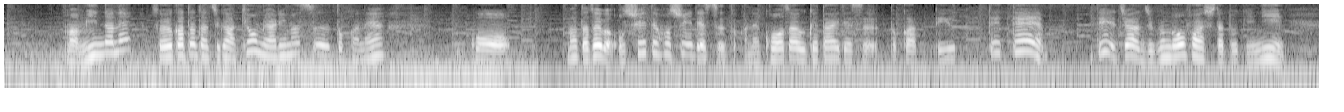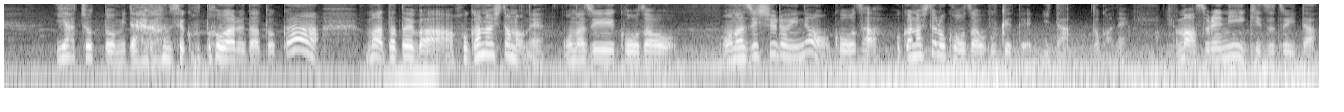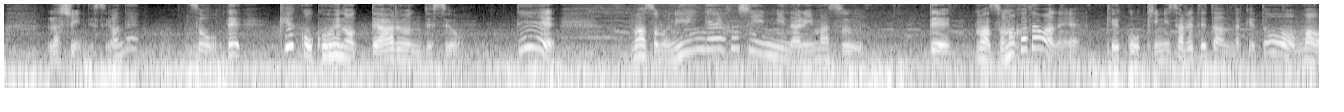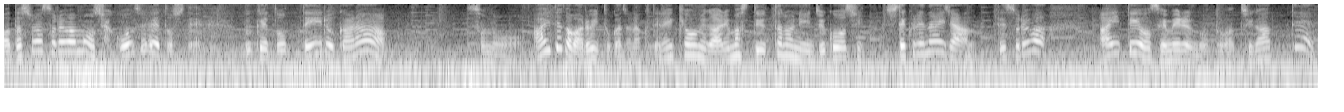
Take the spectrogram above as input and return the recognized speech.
まあみんなねそういう方たちが興味ありますとかねこうまあ例えば教えてほしいですとかね講座受けたいですとかって言っててでじゃあ自分がオファーした時にいやちょっとみたいな感じで断るだとか まあ例えば他の人のね同じ講座を同じ種類の講座他の人の講座を受けていたとかねまあそれに傷ついたらしいんですよね。そうで結構こういうのってあるんですよ。でまあその人間不信になりますってまあその方はね結構気にされてたんだけどまあ私はそれはもう社交辞令として受け取っているからその相手が悪いとかじゃなくてね興味がありますって言ったのに受講してくれないじゃん。でそれは相手を責めるのとは違って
